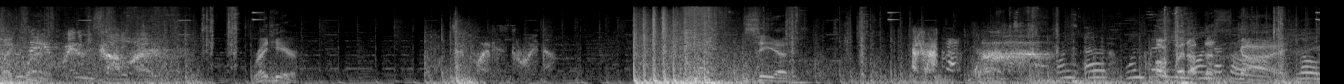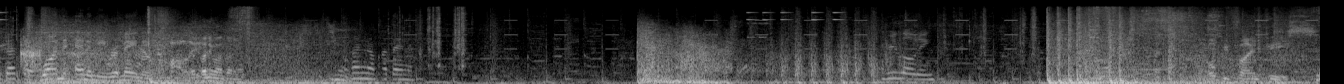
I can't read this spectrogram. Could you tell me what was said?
Spike planted. Right here. See ya. One, uh, one Open up on the that wall. sky. Low, that wall. One enemy remaining. Tali mo, tali mo. Patay na, patay na. Reloading. Hope you find peace.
